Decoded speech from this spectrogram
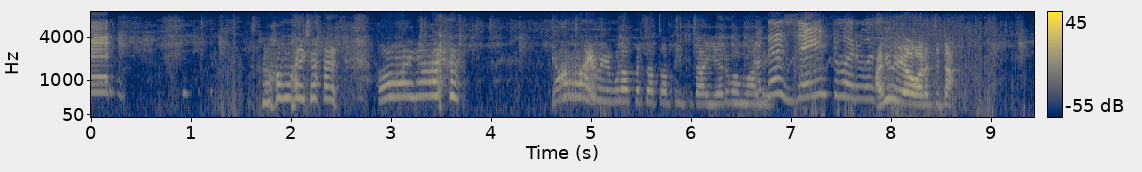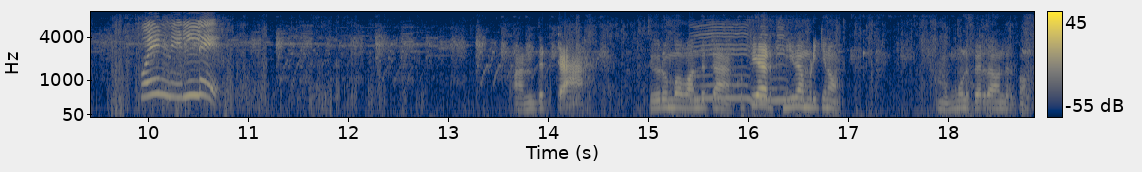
வேர். ஓ மை காட் ஓ மை காட் யாரா இவன் இவ்வளவு பெருசா இருக்கா? எரும மாடு. அதான் ஜெயிண்ட் வருவ ஐயோ உடைச்சிட்டான். போய் நில்லு. வந்துட்டேன். திரும்ப வந்துட்டேன். குட்டியார் நீ தான் முடிக்கணும். நம்ம மூணு பேர் தான் வந்திருக்கோம்.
